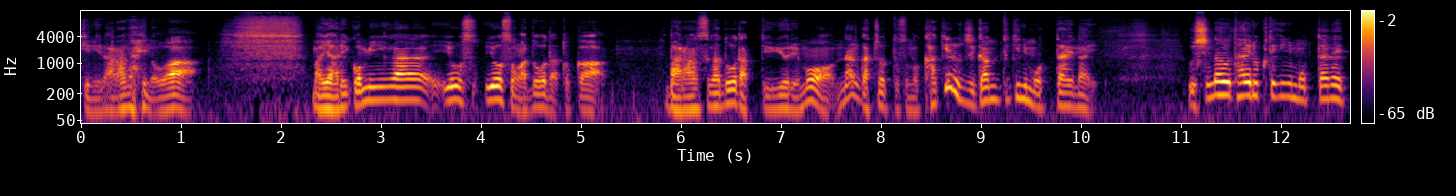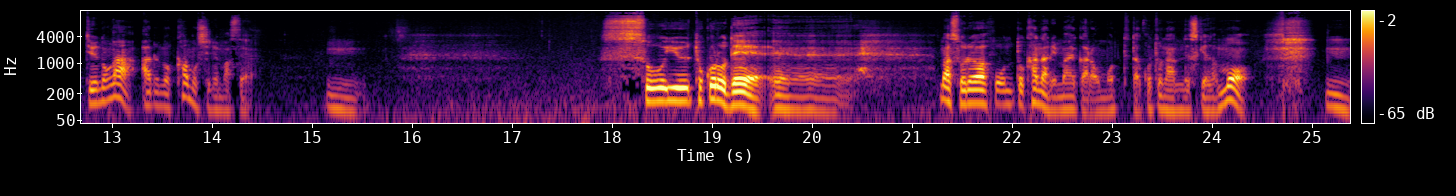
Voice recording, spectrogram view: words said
きにならないのは、まあ、やり込みが要素がどうだとかバランスがどうだっていうよりもなんかちょっとそのかける時間的にもったいない失う体力的にもったいないっていうのがあるのかもしれません、うん、そういうところで、えー、まあそれは本当かなり前から思ってたことなんですけども、うん、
